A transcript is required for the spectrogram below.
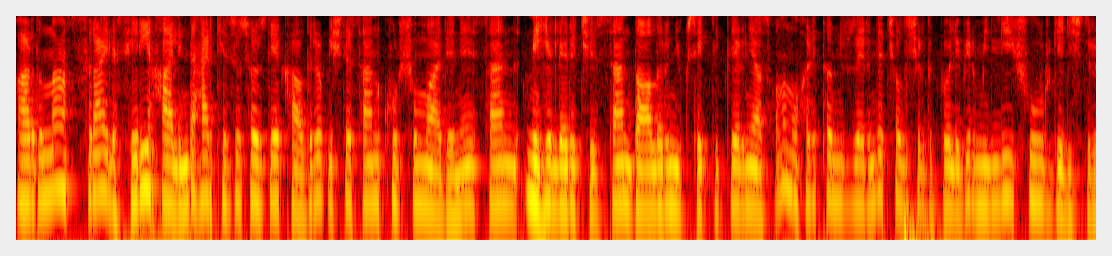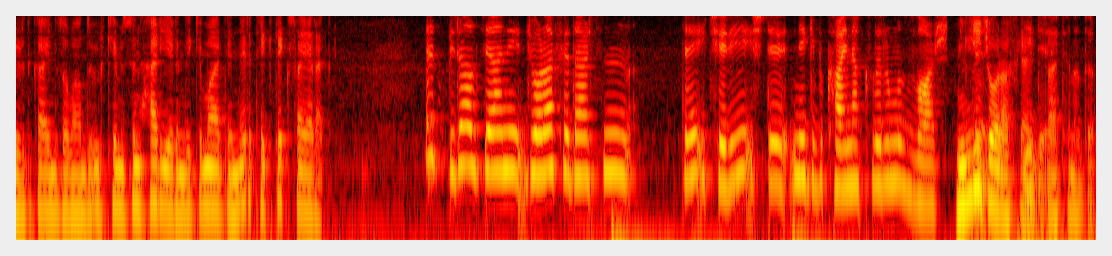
Ardından sırayla seri halinde herkesi sözlüğe kaldırıp işte sen kurşun madeni, sen nehirleri çiz, sen dağların yüksekliklerini yaz falan o haritanın üzerinde çalışırdık. Böyle bir milli şuur geliştirirdik aynı zamanda ülkemizin her yerindeki madenleri tek tek sayarak. Evet biraz yani coğrafya dersinin de içeriği işte ne gibi kaynaklarımız var. Milli coğrafyaydı zaten adı.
